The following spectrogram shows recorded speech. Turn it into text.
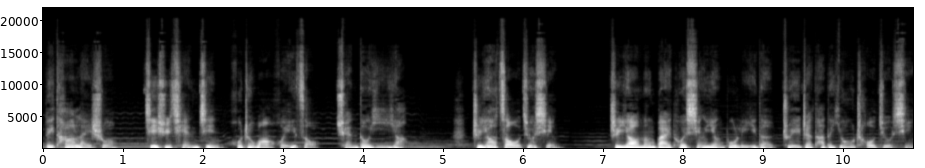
对他来说，继续前进或者往回走，全都一样，只要走就行，只要能摆脱形影不离的追着他的忧愁就行。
